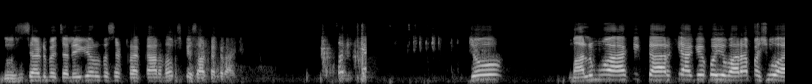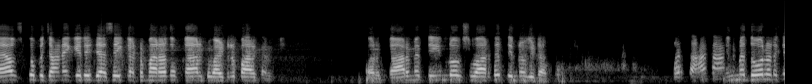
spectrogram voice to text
दूसरी साइड में चली गई और उधर से ट्रक कार था, उसके साथ टकरा गई। जो मालूम हुआ है कि कार के आगे कोई आवारा पशु आया उसको बचाने के लिए जैसे ही कट मारा तो कार डिवाइडर पार कर गई। और कार में तीन लोग सवार थे तीनों की डेथ हो गई। इनमें दो लड़के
